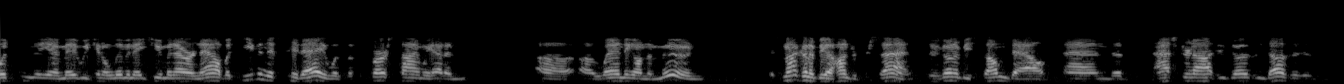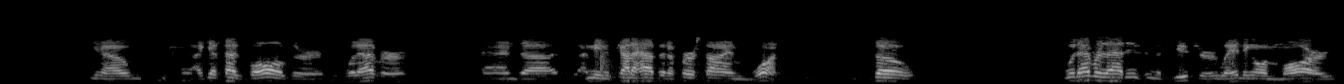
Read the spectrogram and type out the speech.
what you know, maybe we can eliminate human error now. But even if today was the first time we had a, uh, a landing on the moon, it's not going to be 100%. There's going to be some doubt, and the astronaut who goes and does it is, you know, I guess has balls or whatever. And uh, I mean, it's got to happen a first time once. So whatever that is in the future, landing on Mars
